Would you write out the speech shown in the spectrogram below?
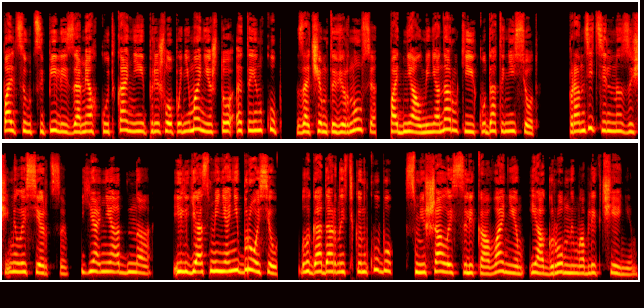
Пальцы уцепились за мягкую ткань, и пришло понимание, что это инкуб. Зачем-то вернулся, поднял меня на руки и куда-то несет. Пронзительно защемило сердце. Я не одна. Ильяс меня не бросил. Благодарность к инкубу смешалась с ликованием и огромным облегчением.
